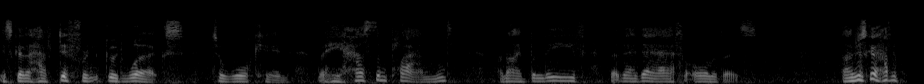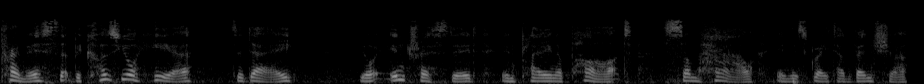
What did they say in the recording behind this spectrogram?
is going to have different good works to walk in. But he has them planned, and I believe that they're there for all of us. I'm just going to have a premise that because you're here today, you're interested in playing a part somehow in this great adventure,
